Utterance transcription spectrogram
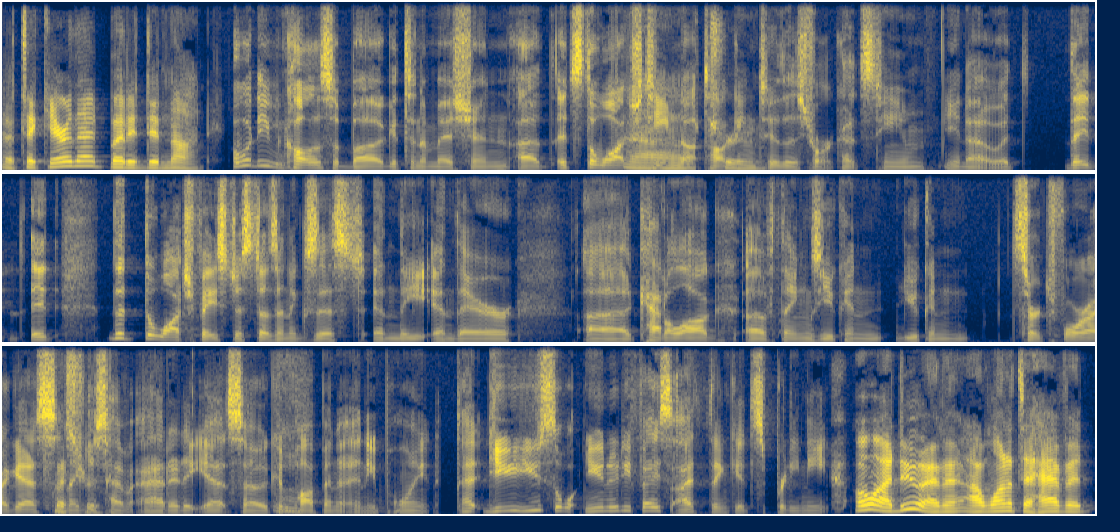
uh, take care of that, but it did not. I wouldn't even call this a bug. It's an omission. Uh, it's the watch team uh, not true. talking to the shortcuts team. You know, it they it the the watch face just doesn't exist in the in their uh, catalog of things you can you can search for, I guess, That's and they true. just haven't added it yet, so it can mm. pop in at any point. Do you use the Unity face? I think it's pretty neat. Oh, I do, and I wanted to have it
